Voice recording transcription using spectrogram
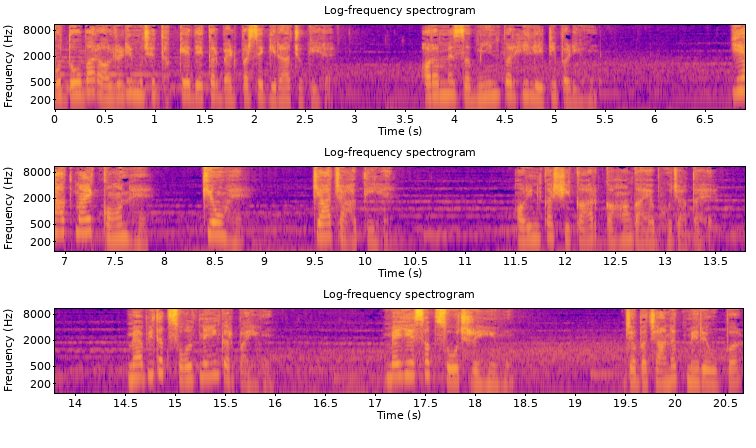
वो दो बार ऑलरेडी मुझे धक्के देकर बेड पर से गिरा चुकी है। और अब मैं ज़मीन पर ही लेटी पड़ी हूँ। ये आत्माएँ कौन है? क्यों है? क्या चाहती हैं? और इनका शिकार कहाँ गायब हो जाता है? मैं अभी तक सोल्व नहीं कर पाई हूँ। मैं ये सब सोच रही हूँ। जब अचानक मेरे ऊपर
